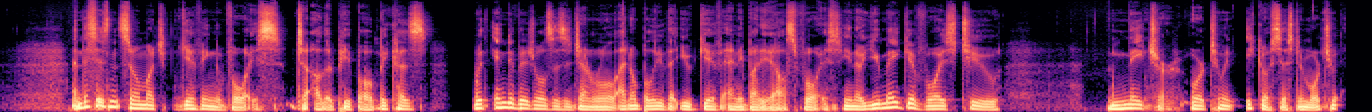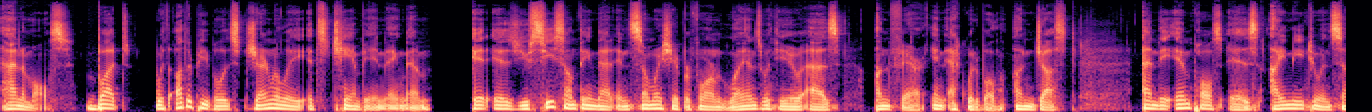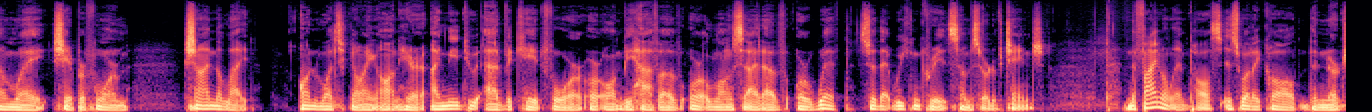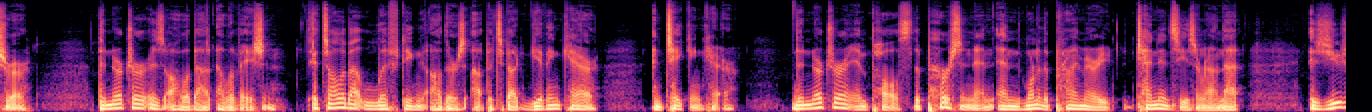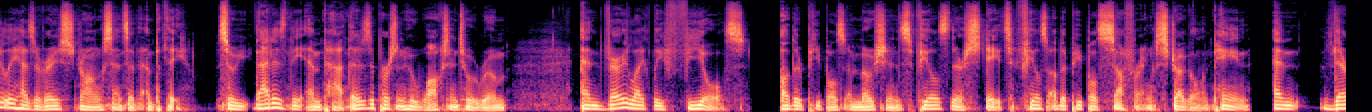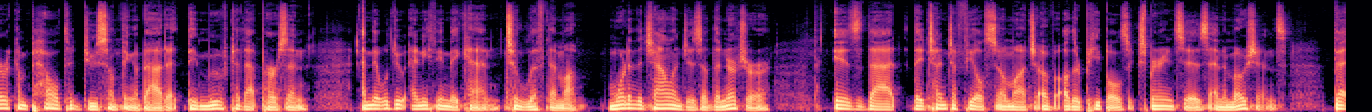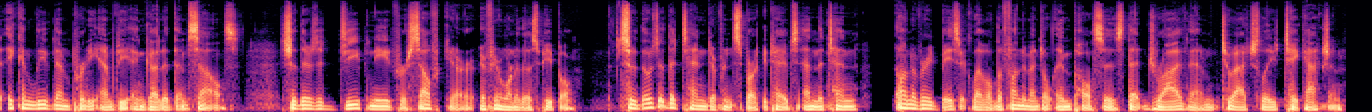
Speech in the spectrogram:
And this isn't so much giving voice to other people because with individuals as a general rule, I don't believe that you give anybody else voice. You know, you may give voice to nature or to an ecosystem or to animals, but with other people, it's generally it's championing them. It is you see something that in some way, shape, or form lands with you as unfair, inequitable, unjust. And the impulse is I need to, in some way, shape, or form, shine the light on what's going on here. I need to advocate for, or on behalf of, or alongside of, or with, so that we can create some sort of change. And the final impulse is what I call the nurturer. The nurturer is all about elevation, it's all about lifting others up, it's about giving care and taking care the nurturer impulse, the person, and, and one of the primary tendencies around that is usually has a very strong sense of empathy. So that is the empath. That is the person who walks into a room and very likely feels other people's emotions, feels their states, feels other people's suffering, struggle, and pain. And they're compelled to do something about it. They move to that person and they will do anything they can to lift them up. One of the challenges of the nurturer is that they tend to feel so much of other people's experiences and emotions that it can leave them pretty empty and gutted themselves. So there's a deep need for self care if you're one of those people. So those are the 10 different sparketypes and the 10, on a very basic level, the fundamental impulses that drive them to actually take action.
